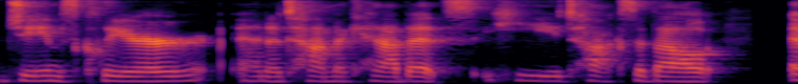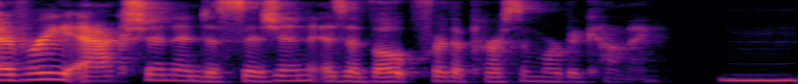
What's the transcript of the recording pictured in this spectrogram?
James Clear and Atomic Habits. He talks about every action and decision is a vote for the person we're becoming. Mm,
